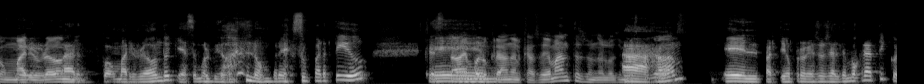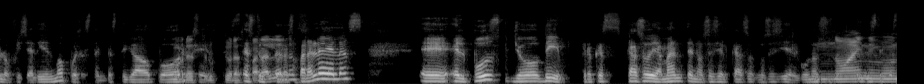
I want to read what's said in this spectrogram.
con Mario eh, Redondo. Con Mario Redondo, que ya se me olvidó el nombre de su partido. Que estaba em, involucrado en el caso de Amantes, uno de los investigados. Ajá. El Partido Progreso Social Democrático, el oficialismo, pues está investigado por, estructuras, paralelas. Eh, el PUS, yo di, creo que es caso Diamante, no sé si el caso, no sé si algunos no hay ningún,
